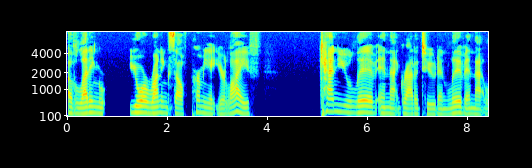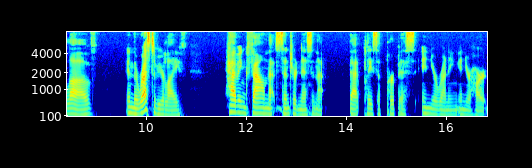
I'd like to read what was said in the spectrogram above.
of letting your running self permeate your life can you live in that gratitude and live in that love in the rest of your life having found that centeredness and that that place of purpose in your running in your heart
